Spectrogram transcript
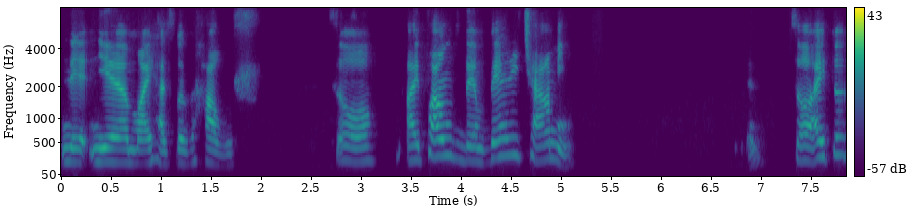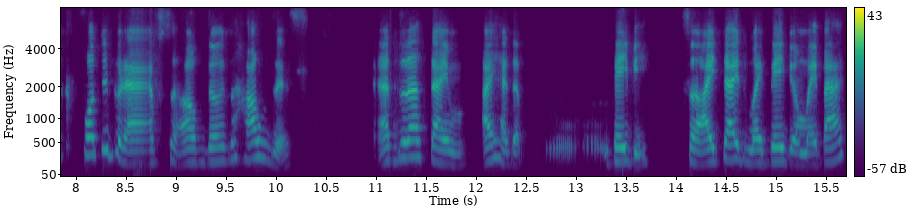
ne- near my husband's house. So I found them very charming. So I took photographs of those houses. At that time, I had a baby. So I tied my baby on my back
